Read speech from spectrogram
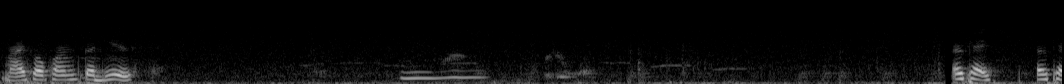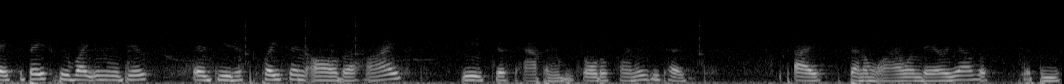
Might as well put them to good use. Okay, okay, so basically what you need to do is you just place in all the hives. These just happen to be sold of honey because I spent a while in the area with, with these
